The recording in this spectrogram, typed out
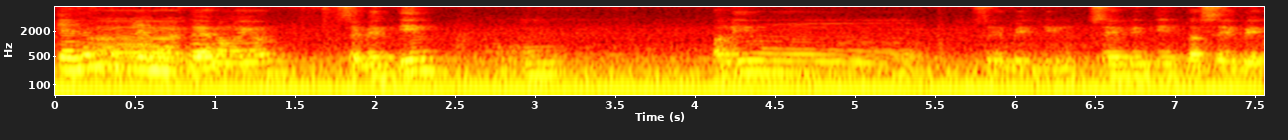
Kailan Ah, problema ko? ano ngayon? 17? Mm. Ano yung 17? 17 plus 7?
